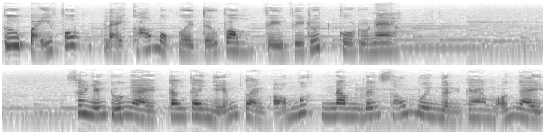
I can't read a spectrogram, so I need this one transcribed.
cứ 7 phút lại có một người tử vong vì virus corona. Sau những chuỗi ngày tăng ca nhiễm toàn ở mức 5 đến 60 nghìn ca mỗi ngày,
